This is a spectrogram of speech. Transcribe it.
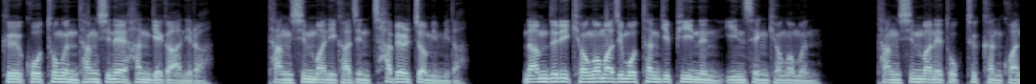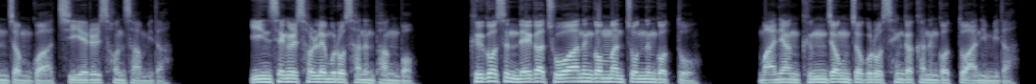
그 고통은 당신의 한계가 아니라 당신만이 가진 차별점입니다. 남들이 경험하지 못한 깊이 있는 인생 경험은 당신만의 독특한 관점과 지혜를 선사합니다. 인생을 설렘으로 사는 방법. 그것은 내가 좋아하는 것만 쫓는 것도 마냥 긍정적으로 생각하는 것도 아닙니다.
